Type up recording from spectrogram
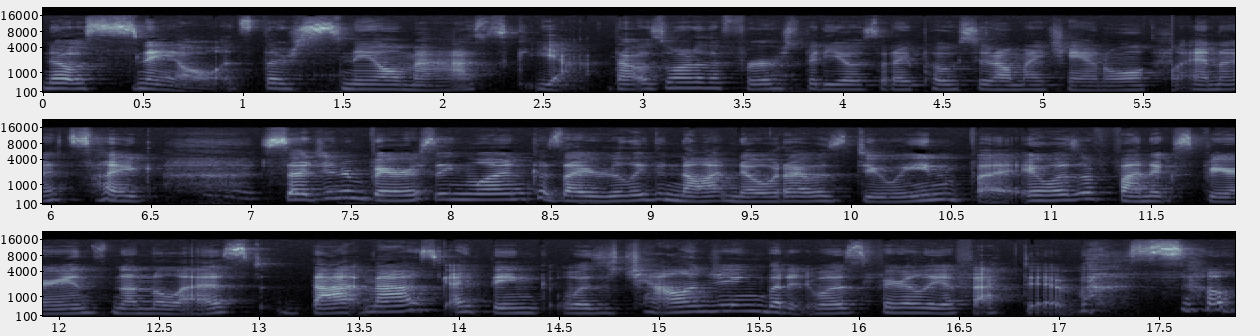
no, snail. It's their snail mask. Yeah, that was one of the first videos that I posted on my channel. And it's like such an embarrassing one because I really did not know what I was doing, but it was a fun experience nonetheless. That mask I think was challenging, but it was fairly effective. So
